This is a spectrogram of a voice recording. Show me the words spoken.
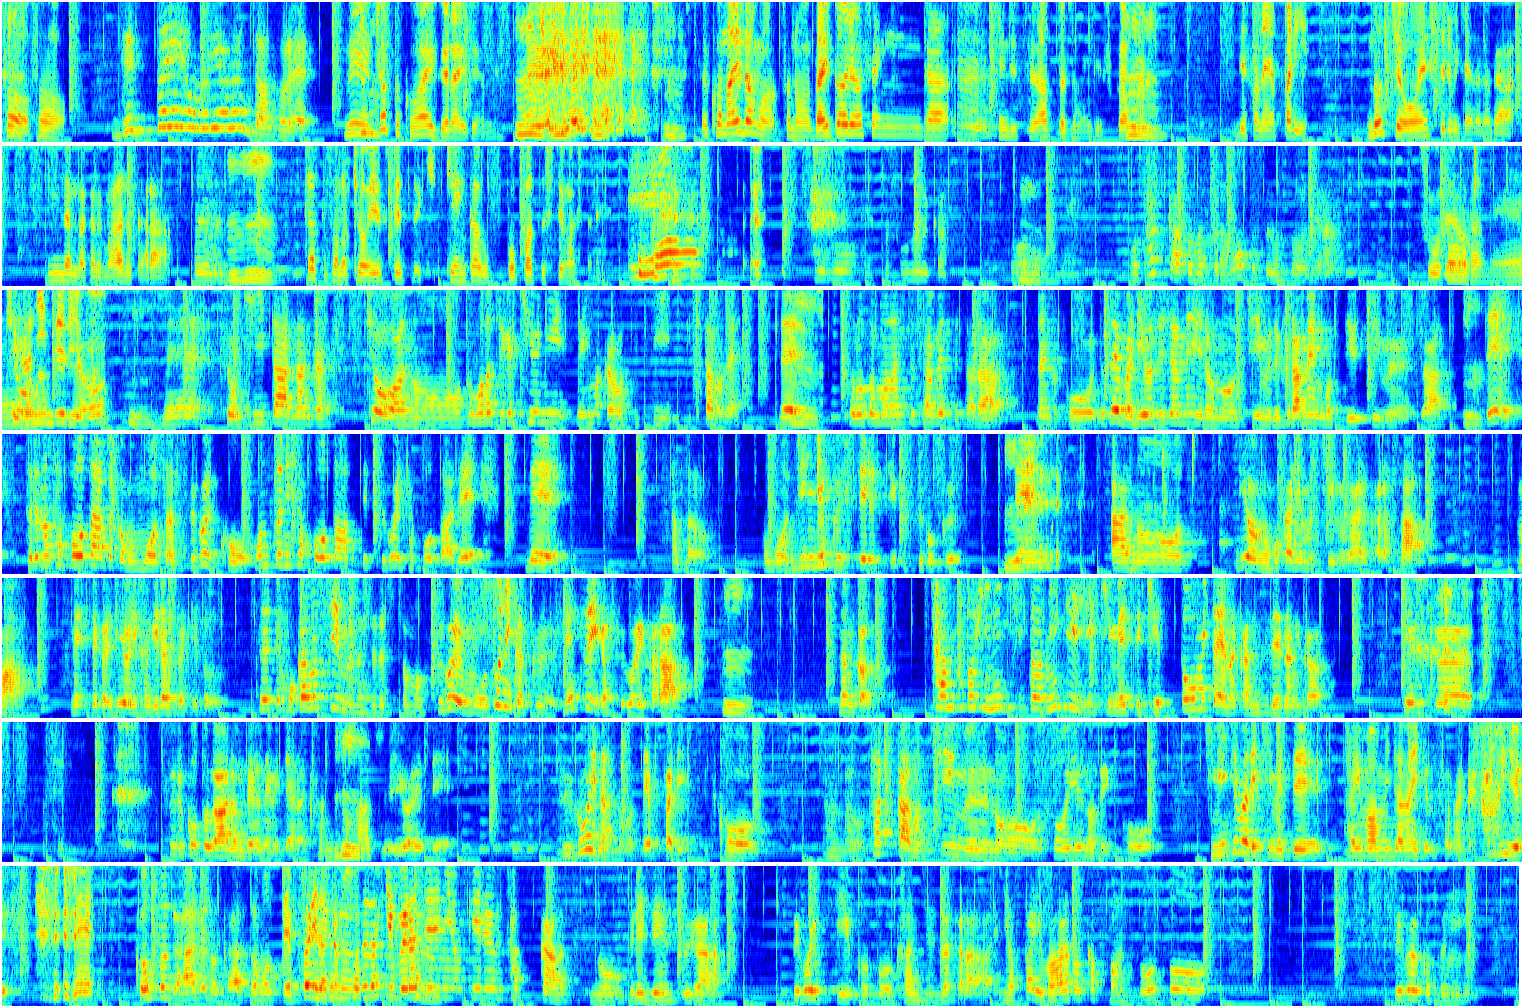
そうそ絶対盛り上がんじゃん、それ。う。ねえちょっと怖いぐらいだよね。この間もその大統領選がー先日あったじゃないですか。うんで、そのやっぱりどっちを応援してるみたいなのがみんなの中でもあるから、うんちょっとその共有スペースでき喧嘩勃発してましたね。すごいやっぱそうなるかそうだね。もうサッカーとなったらもっとすごそうじゃん。そうだよ。だね。怪我人出るよ。うんね。そう聞いた。なんか今日あのー友達が急にで今から落ちていいって来たのね。で、うん。そその友達と喋ってたらなんかこう例えばリオデジャネイロのチームでフラメンゴっていうチームがあうん。ってそれのサポーターとかももうさすごいこう本当にサポーターってすごいサポーターででなんだろう。こうもう尽力してるっていうかすごく。であのリオも他にもチームがあるからさまあねてかリオに限らずだけどそれって他のチームの人たちともすごいもうとにかく熱意がすごいからうん。なんかちゃんと日にちと日時決めて決闘みたいな感じでなんか喧嘩し することがあるんだよねみたいな感じの話で言われて、すごいなと思ってやっぱり。こうなんだろうサッカーのチームのそういうのでこう日にちまで決めてタイマンじゃないけどさなんかそういう ねことがあるのかと思ってやっぱりだからそれだけブラジルにおけるサッカーのプレゼンスがすごいっていうことを感じたからやっぱりワールドカップは相当すごいことに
